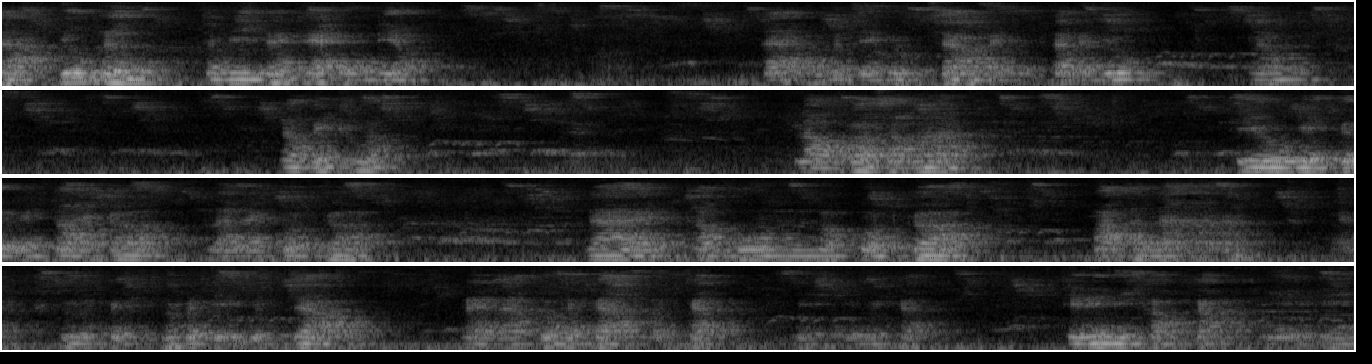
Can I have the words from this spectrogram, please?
จากยุคหนึ่งจะมีได้แค่องค์เดียว แต่พระพุทธเจ้าในแต่ละยุคนั้นนับไม่ถ้วนเราก็สามารถ ที่เวียนเกิดเวียนตายก็หลายๆคนก็ได้ทำบุญบางคนก็ปรารถนาคือเป็นพระปฏิบุญเจ้าในอนาคตการเหมือนกันมีเหมือนกันที่ได้มีคำกล่าวอย่างนี้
